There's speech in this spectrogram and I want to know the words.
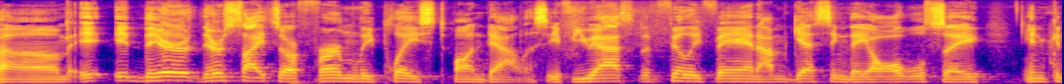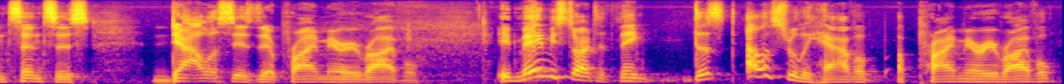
Um, it, it, their their sights are firmly placed on Dallas. If you ask the Philly fan, I'm guessing they all will say in consensus, Dallas is their primary rival. It made me start to think: Does Dallas really have a, a primary rival?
